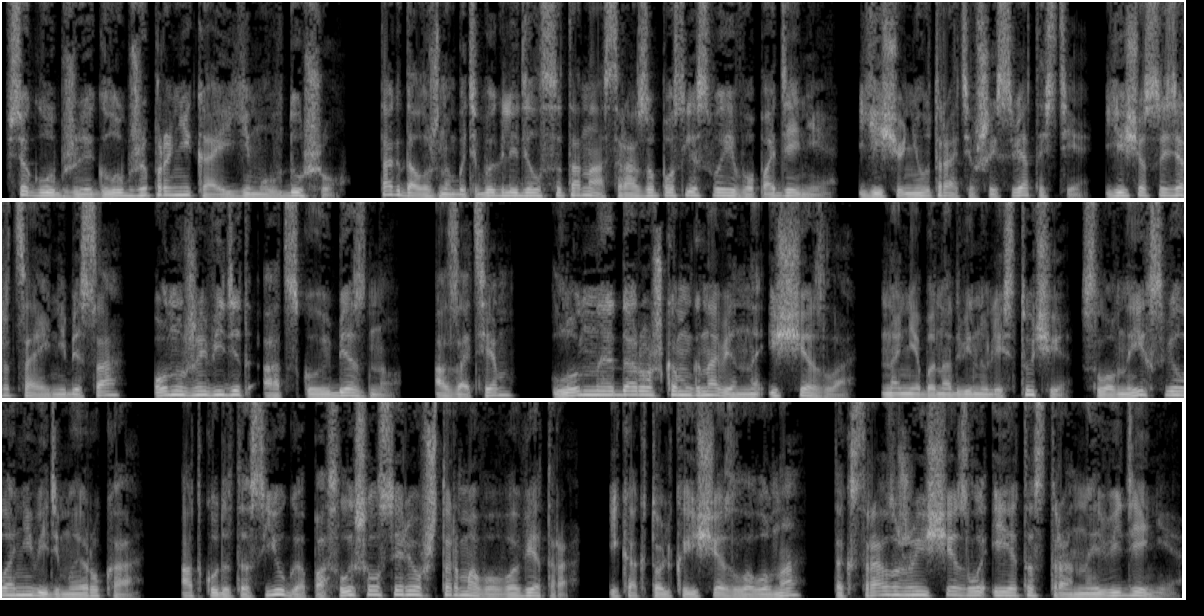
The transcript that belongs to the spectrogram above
все глубже и глубже проникая ему в душу. Так, должно быть, выглядел сатана сразу после своего падения. Еще не утративший святости, еще созерцая небеса, он уже видит адскую бездну. А затем лунная дорожка мгновенно исчезла. На небо надвинулись тучи, словно их свела невидимая рука. Откуда-то с юга послышался рев штормового ветра, и как только исчезла луна, так сразу же исчезло и это странное видение.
